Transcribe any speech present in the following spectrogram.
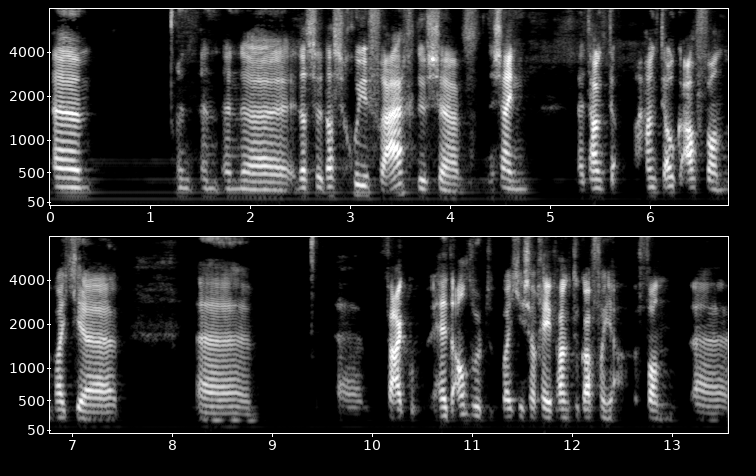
um, een, een, een, uh, dat, is, dat is een goede vraag. Dus uh, er zijn, het hangt, hangt ook af van wat je. Uh, vaak het antwoord wat je zou geven hangt ook af van, je, van, uh,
